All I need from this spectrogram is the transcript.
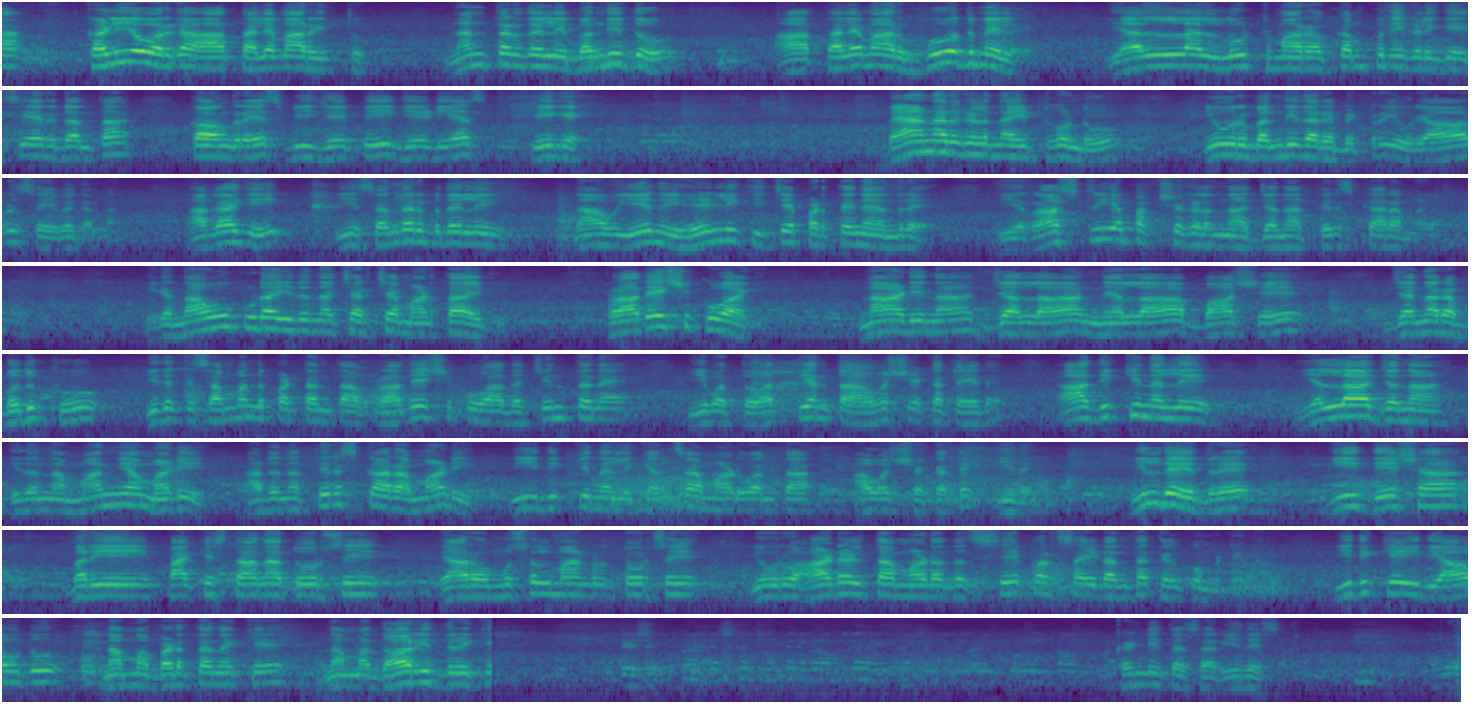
ಕಳೆಯೋವರೆಗೆ ಆ ತಲೆಮಾರು ಇತ್ತು. ನಂತರದಲ್ಲಿ ಬಂದಿದ್ದು ಆ ತಲೆಮಾರು ಹೋದ ಮೇಲೆ ಎಲ್ಲ ಲೂಟ್ ಮಾರೋ ಕಂಪನಿಗಳಿಗೆ ಸೇರಿದಂಥ Congress B J P J D S ಹೀಗೆ ಬ್ಯಾನರ್ಗಳನ್ನ ಇಟ್ಕೊಂಡು ಇವರು ಬಂದಿದ್ದಾರೆ ಬಿಟ್ಟರು ಇವರು ಯಾರು ಸೇವೆಗಲ್ಲ. ಹಾಗಾಗಿ ಈ ಸಂದರ್ಭದಲ್ಲಿ ನಾವು ಏನು ಹೇಳಲಿಕ್ಕೆ ಇಚ್ಛೆ ಪಡ್ತೇನೆ ಅಂದರೆ ಈ ರಾಷ್ಟ್ರೀಯ ಪಕ್ಷಗಳನ್ನು ಜನ ತಿರಸ್ಕಾರ ಮಾಡಿ. ಈಗ ನಾವು ಕೂಡ ಇದನ್ನು ಚರ್ಚೆ ಮಾಡ್ತಾ ಇದ್ದೀವಿ ಪ್ರಾದೇಶಿಕವಾಗಿ ನಾಡಿನ ಜಲ, ನೆಲ, ಭಾಷೆ, ಜನರ ಬದುಕು, ಇದಕ್ಕೆ ಸಂಬಂಧಪಟ್ಟಂಥ ಪ್ರಾದೇಶಿಕವಾದ ಚಿಂತನೆ ಇವತ್ತು ಅತ್ಯಂತ ಅವಶ್ಯಕತೆ ಇದೆ. ಆ ದಿಕ್ಕಿನಲ್ಲಿ ಎಲ್ಲ ಜನ ಇದನ್ನು ಮಾನ್ಯ ಮಾಡಿ, ಅದನ್ನು ತಿರಸ್ಕಾರ ಮಾಡಿ ಈ ದಿಕ್ಕಿನಲ್ಲಿ ಕೆಲಸ ಮಾಡುವಂಥ ಅವಶ್ಯಕತೆ ಇದೆ. ಇಲ್ಲದೇ ಇದ್ದರೆ ಈ ದೇಶ ಬರೀ ಪಾಕಿಸ್ತಾನ ತೋರಿಸಿ, ಯಾರೋ ಮುಸಲ್ಮಾನರು ತೋರಿಸಿ, ಇವರು ಆಡಳಿತ ಮಾಡೋದು ಸೇಫರ್ ಸೈಡ್ ಅಂತ ತಿಳ್ಕೊಂಬಿಟ್ಟಿದ್ದಾರೆ ಇದಕ್ಕೆ ಇದು ಯಾವುದು ನಮ್ಮ ಬಡತನಕ್ಕೆ, ನಮ್ಮ ದಾರಿದ್ರ್ಯಕ್ಕೆ ಖಂಡಿತ ಸರ್, ಇದೆ ಸರ್.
